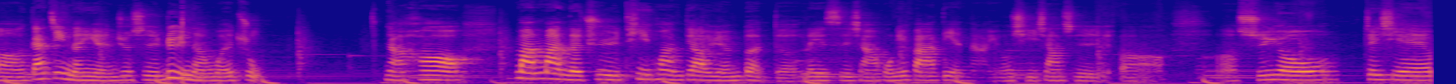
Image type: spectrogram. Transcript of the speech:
呃干净能源，就是绿能为主。然后慢慢的去替换掉原本的类似像火力发电啊，尤其像是呃呃石油这些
